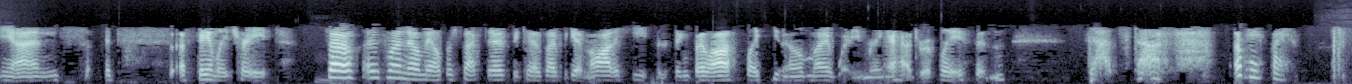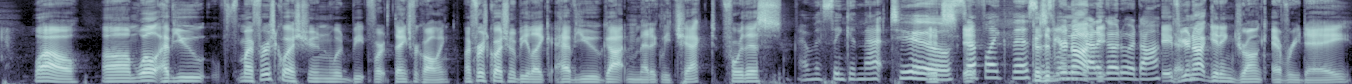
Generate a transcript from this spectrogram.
And it's a family trait. So I just want to know male perspective because I've been getting a lot of heat for things I lost, like, you know, my wedding ring I had to replace and that stuff. Okay, bye. Wow. Um, well, have you? My first question would be for. Thanks for calling. My first question would be like, have you gotten medically checked for this? I was thinking that too. It's- Stuff it- like this. Because if you're not- you gotta it- go to a doctor. If you're not getting drunk every day,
